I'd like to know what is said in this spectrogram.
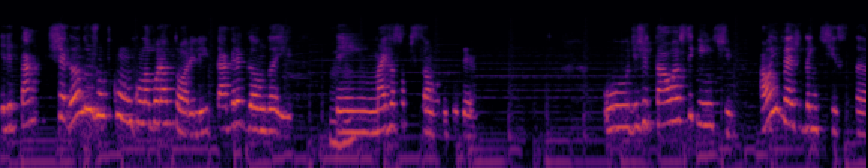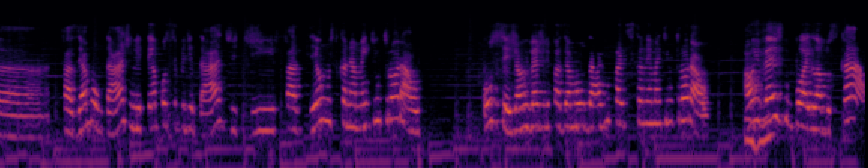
ele tá chegando junto com, com o laboratório, ele está agregando aí. Uhum. Tem mais essa opção, vamos dizer. O digital é o seguinte, ao invés do dentista fazer a moldagem, ele tem a possibilidade de fazer um escaneamento intraoral. Ou seja, ao invés de ele fazer a moldagem, faz escaneamento intraoral. Ao uhum. invés do boy ir lá buscar,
